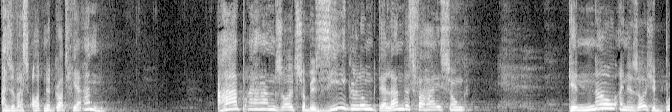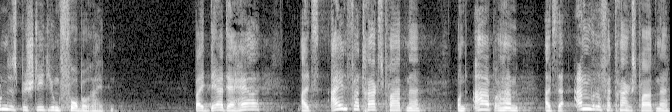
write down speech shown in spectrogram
Also was ordnet Gott hier an? Abraham soll zur Besiegelung der Landesverheißung genau eine solche Bundesbestätigung vorbereiten, bei der der Herr als ein Vertragspartner und Abraham als der andere Vertragspartner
